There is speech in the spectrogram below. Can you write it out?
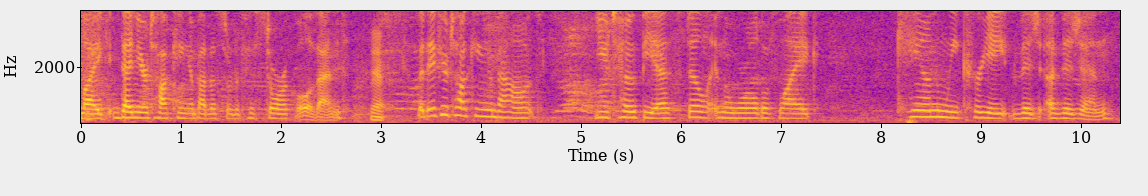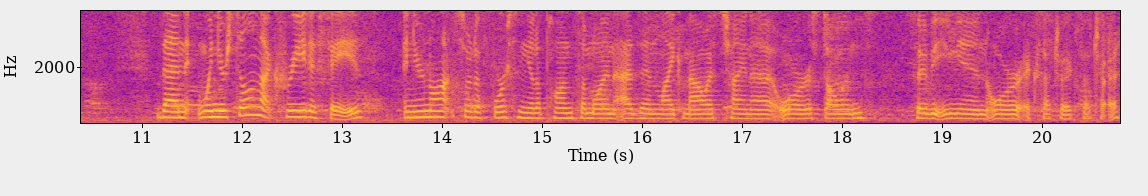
like then you're talking about a sort of historical event Yeah. but if you're talking about utopia still in the world of like, can we create vis- a vision? Then when you're still in that creative phase and you're not sort of forcing it upon someone as in like Maoist China or Stalin's Soviet Union or et cetera, et cetera.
